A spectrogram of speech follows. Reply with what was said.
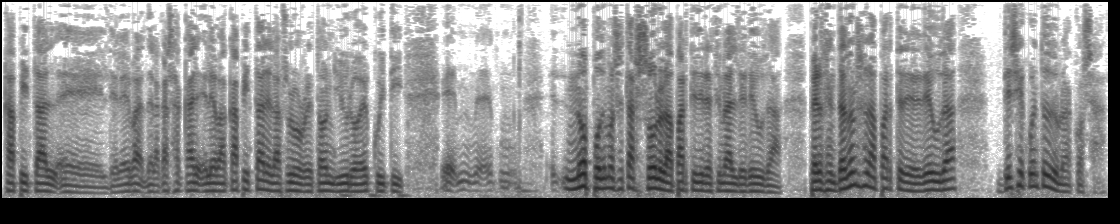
Capital, eh, de, la casa Eleva Capital, el Absolute Return Euro Equity. Eh, no podemos estar solo en la parte direccional de deuda, pero centrándonos en la parte de deuda, dése cuenta de una cosa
